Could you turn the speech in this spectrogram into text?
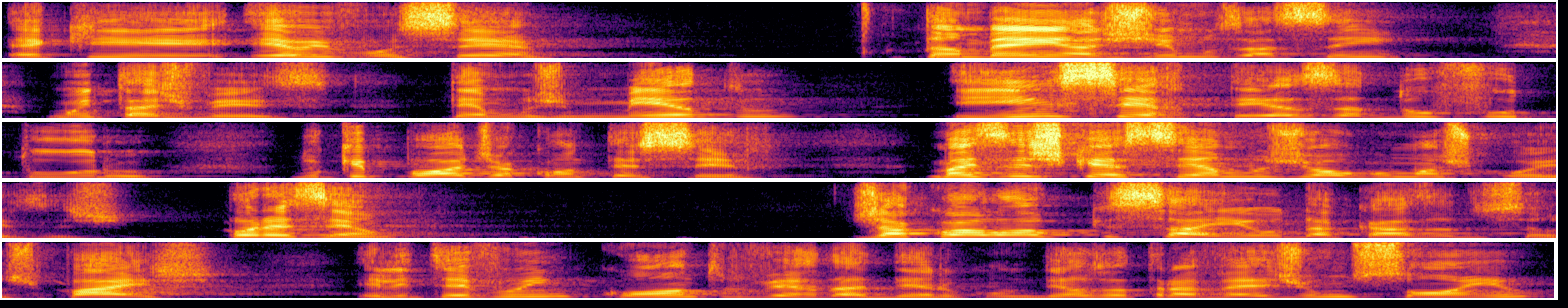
é que eu e você também agimos assim. Muitas vezes temos medo e incerteza do futuro, do que pode acontecer, mas esquecemos de algumas coisas. Por exemplo, Jacó, logo que saiu da casa dos seus pais, ele teve um encontro verdadeiro com Deus através de um sonho,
